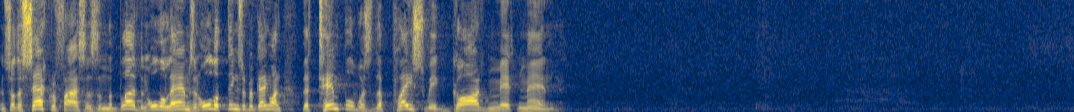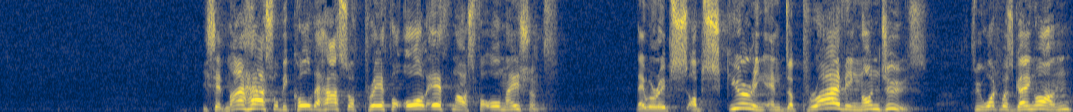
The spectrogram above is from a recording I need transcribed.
and so the sacrifices and the blood and all the lambs and all the things that were going on, the temple was the place where God met man. He said, My house will be called a house of prayer for all ethnos, for all nations. They were obscuring and depriving non Jews through what was going on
